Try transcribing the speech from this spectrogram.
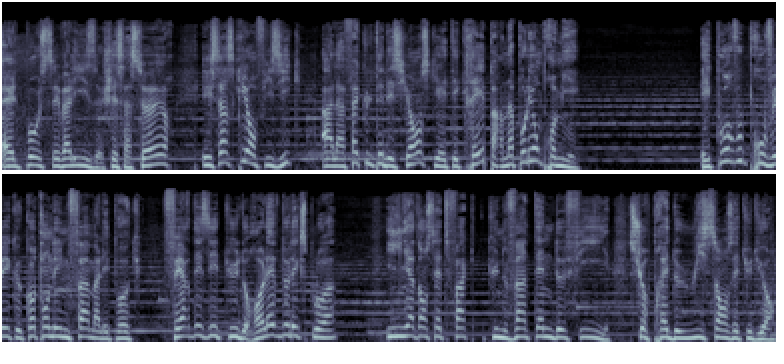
Elle pose ses valises chez sa sœur et s'inscrit en physique à la faculté des sciences qui a été créée par Napoléon Ier. Et pour vous prouver que quand on est une femme à l'époque, faire des études relève de l'exploit, il n'y a dans cette fac qu'une vingtaine de filles sur près de 800 étudiants.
